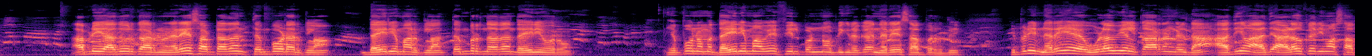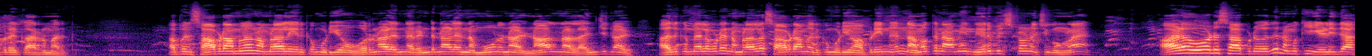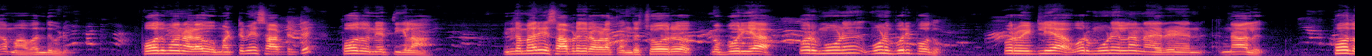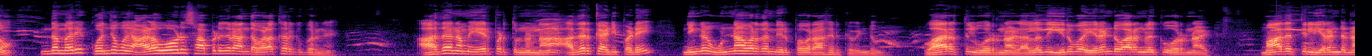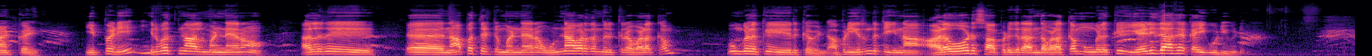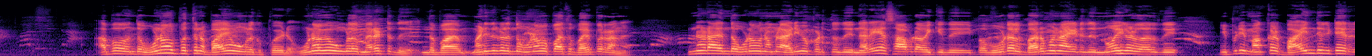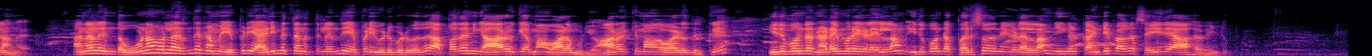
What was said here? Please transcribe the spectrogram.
அப்படி அது ஒரு காரணம். நிறைய சாப்பிட்டா தான் தெம்போட இருக்கலாம் தைரியமாக இருக்கலாம். தெம்பு இருந்தால் தான் தைரியம் வரும். எப்போ நம்ம தைரியமாகவே ஃபீல் பண்ணணும் அப்படிங்கிறக்கா நிறைய சாப்பிட்றது. இப்படி நிறைய உளவியல் காரணங்கள் தான் அதிகம் அது அளவுக்கு அதிகமாக சாப்பிட்றதுக்கு காரணமாக இருக்குது அப்போ சாப்பிடாமலாம் நம்மளால் இருக்க முடியும். ஒரு நாள் என்ன ரெண்டு நாள் என்ன மூணு நாள் நாலு நாள் அஞ்சு நாள் அதுக்கு மேலே கூட நம்மளால் சாப்பிடாம இருக்க முடியும் அப்படின்னு நமக்கு நாமே நிரூபிச்சிட்டோம்னு வச்சுக்கோங்களேன். அளவோடு சாப்பிடுவது நமக்கு எளிதாக மா வந்துவிடும். போதுமான அளவு மட்டுமே சாப்பிட்டுட்டு போதும் நிறுத்திக்கலாம். இந்த மாதிரி சாப்பிடுகிற வழக்கம் இந்த சோறு இப்போ பூரியா ஒரு மூணு மூணு பூரி போதும். ஒரு இட்லியா ஒரு மூணு இல்லைன்னா நாலு. போதும். இந்த மாதிரி கொஞ்சம் கொஞ்சம் அளவோடு சாப்பிடுகிற அந்த வழக்கம் இருக்குது பாருங்க. அதை நம்ம ஏற்படுத்தணும்னா அதற்கு அடிப்படை நீங்கள் உண்ணாவிரதம் இருப்பவராக இருக்க வேண்டும். வாரத்தில் ஒரு நாள் அல்லது இருவ இரண்டு வாரங்களுக்கு ஒரு நாள். மாதத்தில் இரண்டு நாட்கள். இப்படி இருபத்தி நாலு மணி நேரம் அல்லது நாற்பத்தெட்டு மணி நேரம் உண்ணாவிரதம் இருக்கிற வழக்கம் உங்களுக்கு இருக்க வேண்டும். அப்படி இருந்துட்டீங்கன்னா அளவோடு சாப்பிடுகிற அந்த வழக்கம் உங்களுக்கு எளிதாக கைகூடிவிடும். அப்போ இந்த உணவை பற்றின பயம் உங்களுக்கு போயிடும். உணவே உங்களை மிரட்டுது. இந்த ப மனிதர்கள் இந்த உணவை பார்த்து பயப்படுறாங்க. என்னடா இந்த உணவு நம்மளை அடிமைப்படுத்துது? நிறைய சாப்பிட வைக்குது. இப்போ உடல் பருமன் ஆகிடுது நோய்கள் வருது. இப்படி மக்கள் பயந்துக்கிட்டே இருக்காங்க. அதனால் இந்த உணவுல இருந்து நம்ம எப்படி அடிமைத்தனத்திலிருந்து எப்படி விடுபடுவது? அப்போ தான் நீங்கள் ஆரோக்கியமாக வாழ முடியும். ஆரோக்கியமாக வாழ்வதற்கு இது போன்ற நடைமுறைகள் எல்லாம் இது போன்ற பரிசோதனைகள் எல்லாம் நீங்கள் கண்டிப்பாக செய்தே ஆக வேண்டும்.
